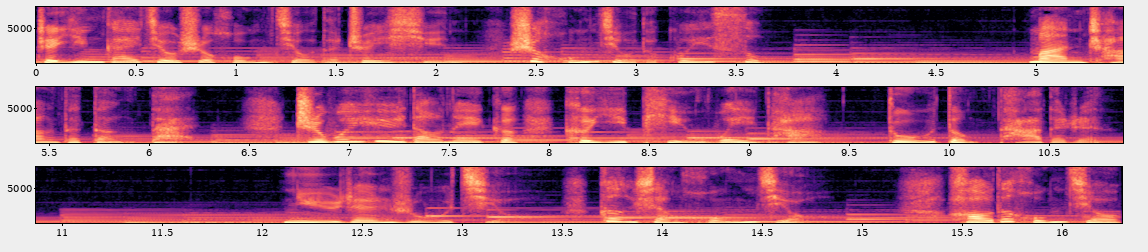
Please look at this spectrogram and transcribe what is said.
这应该就是红酒的追寻，是红酒的归宿。漫长的等待，只为遇到那个可以品味它、读懂它的人。女人如酒，更像红酒，好的红酒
